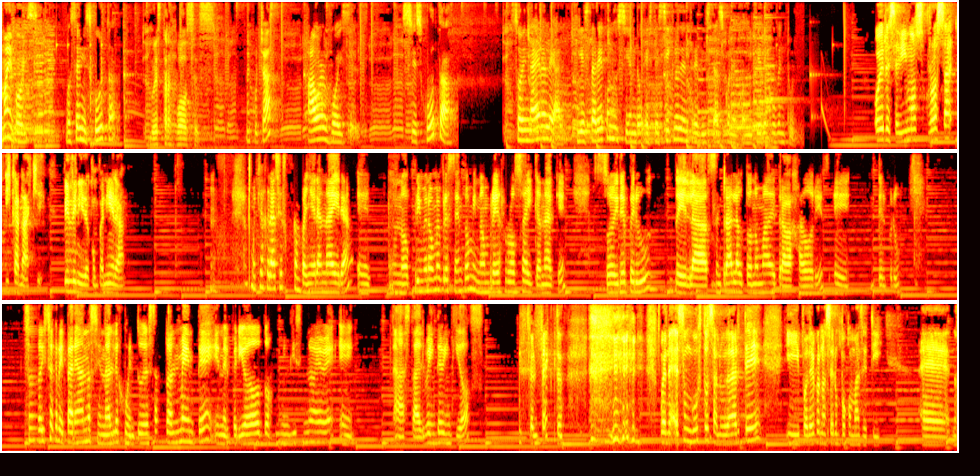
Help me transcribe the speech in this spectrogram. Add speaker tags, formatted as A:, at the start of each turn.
A: My voice.
B: ¿Você me escuta?
C: Nuestras voces.
A: ¿Me escuchas?
B: Our Voices.
D: ¿Se escuta?
B: Soy Naira Leal y estaré conduciendo este ciclo de entrevistas con el Comité de Juventud.
E: Hoy recibimos Rosa Ikanaki. Bienvenida, compañera.
F: Muchas gracias, compañera Naira. Eh, no, primero me presento, mi nombre es Rosa Ikanake, soy de Perú, de la Central Autónoma de Trabajadores eh, del Perú. Soy secretaria nacional de Juventudes actualmente en el periodo 2019 eh, hasta el 2022.
E: Perfecto. bueno, es un gusto saludarte y poder conocer un poco más de ti. Eh,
